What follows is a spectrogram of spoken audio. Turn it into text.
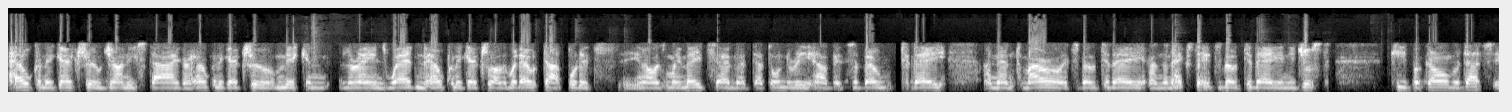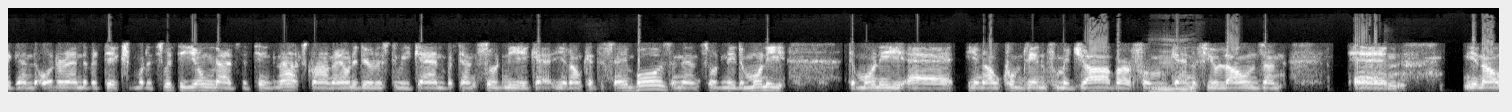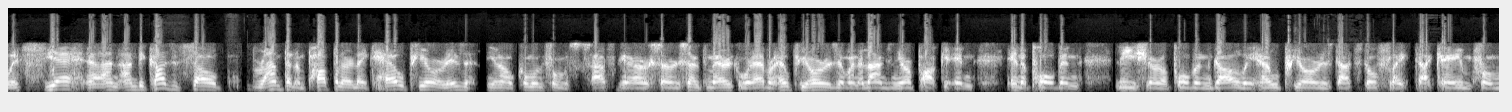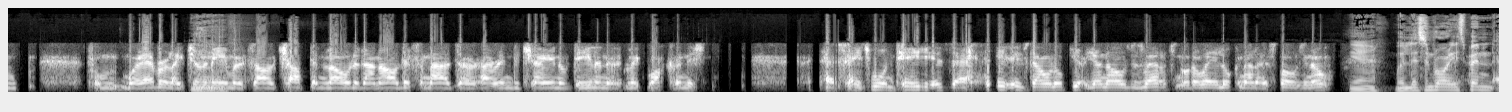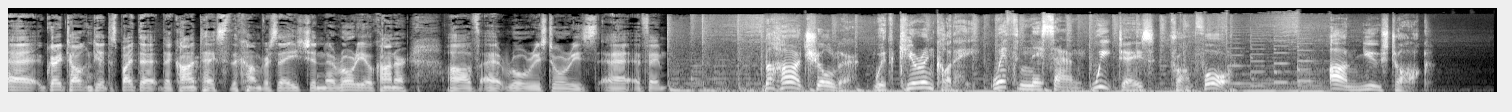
how can I get through Johnny Stagg or how can I get through Mick and Lorraine's wedding? How can I get through all without that? But it's you know, as my mate said, that that under rehab, it's about today, and then tomorrow it's about today, and the next day it's about today, and you just keep it going. But that's again the other end of addiction. But it's with the young lads that think, nah, it's grand. I only do this the weekend. But then suddenly you get you don't get the same buzz, and then suddenly the money, the money, uh, you know, comes in from a job or from mm. getting a few loans, and um, you know, it's yeah, and and because it's so rampant and popular, like how pure is it? You know, coming from South Africa or South America, wherever, how pure is it when it lands in your pocket in in a pub in Laois or a pub in Galway? How pure is that stuff? Like that came from from wherever, like do you know what I mean? When it's all chopped and loaded, and all different lads are, are in the chain of dealing it. Like what kind of SH1T is uh, is going up your, your nose as well. It's another way of looking at it, I suppose, you know. Yeah. Well, listen, Rory, it's been uh, great talking to you despite the, the context of the conversation. Uh, Rory O'Connor of uh, Rory Stories uh, FM. The Hard Shoulder with Kieran Cuddihy. With Nissan. Weekdays from 4 on Newstalk.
